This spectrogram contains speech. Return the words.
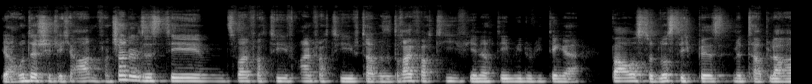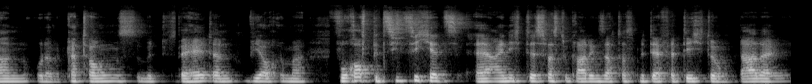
ja unterschiedliche Arten von Shuttle-Systemen, zweifach tief, einfach tief, teilweise dreifach tief, je nachdem, wie du die Dinger baust und lustig bist mit Tablaren oder mit Kartons, mit Behältern, wie auch immer. Worauf bezieht sich jetzt äh, eigentlich das, was du gerade gesagt hast mit der Verdichtung? Lagere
